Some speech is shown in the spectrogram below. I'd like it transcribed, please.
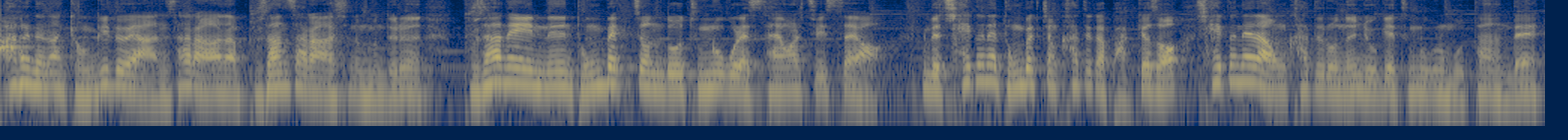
아, 근데 난 경기도에 안 살아. 나 부산 살아 하시는 분들은 부산에 있는 동백전도 등록을 해서 사용할 수 있어요. 근데 최근에 동백전 카드가 바뀌어서 최근에 나온 카드로는 여기에 등록을 못 하는데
